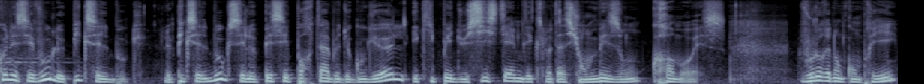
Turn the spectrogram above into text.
Connaissez-vous le Pixelbook? Le Pixelbook, c'est le PC portable de Google équipé du système d'exploitation maison Chrome OS. Vous l'aurez donc compris,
